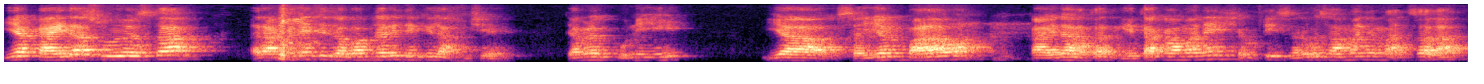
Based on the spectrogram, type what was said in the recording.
या कायदा सुव्यवस्था राखण्याची जबाबदारी देखील आमची आहे. त्यामुळे कुणीही या संयम पाळावा कायदा हातात घेता कामा नये शेवटी सर्वसामान्य माणसाला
